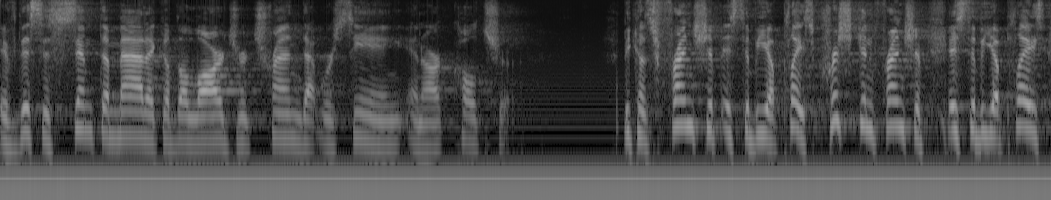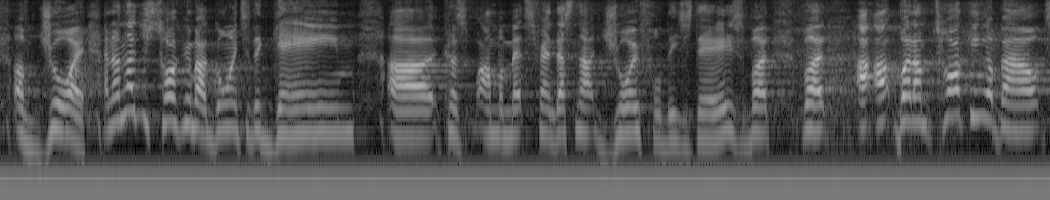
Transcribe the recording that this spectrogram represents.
if this is symptomatic of the larger trend that we're seeing in our culture. Because friendship is to be a place, Christian friendship is to be a place of joy. And I'm not just talking about going to the game, because uh, I'm a Mets fan, that's not joyful these days, but, but, I, I, but I'm talking about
